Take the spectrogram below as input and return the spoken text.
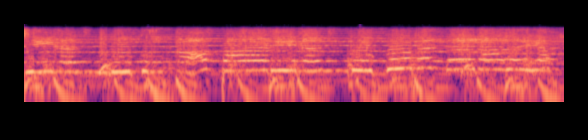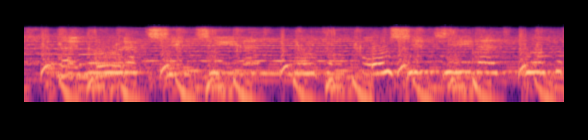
రక్షించినందుకు కాపాడినందుకు వందనాలయ నన్ను రక్షించినందుకు పోషించినందుకు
